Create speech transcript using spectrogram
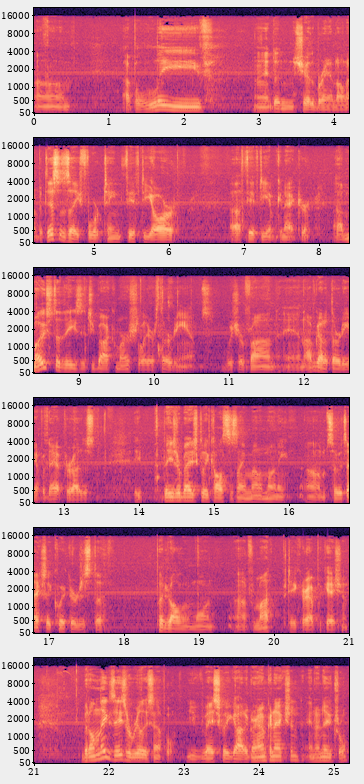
Um, I believe it doesn't show the brand on it, but this is a 1450R uh, 50 amp connector. Uh, most of these that you buy commercially are 30 amps, which are fine, and I've got a 30 amp adapter. I just it, these are basically cost the same amount of money. Um, so it's actually quicker just to put it all in one uh, for my particular application. But on these, these are really simple. You've basically got a ground connection and a neutral.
